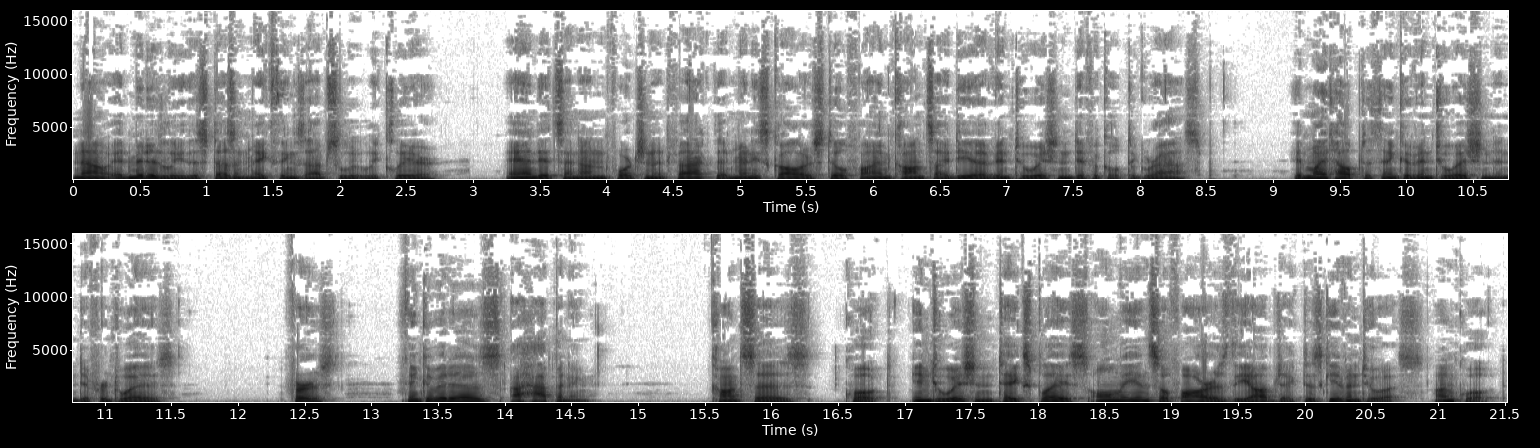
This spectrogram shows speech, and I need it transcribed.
Now, admittedly, this doesn't make things absolutely clear, and it's an unfortunate fact that many scholars still find Kant's idea of intuition difficult to grasp. It might help to think of intuition in different ways. First, think of it as a happening. Kant says, quote, intuition takes place only insofar as the object is given to us, unquote.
